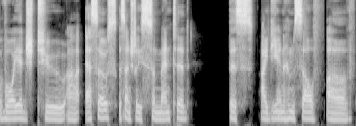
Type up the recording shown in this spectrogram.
voyage to uh, Essos essentially cemented this idea in himself of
